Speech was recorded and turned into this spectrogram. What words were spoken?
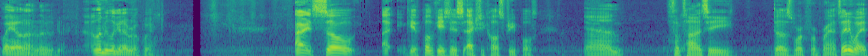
wait, hold on. Let me look at. Let me look at that real quick. All right, so I, okay, the publication is actually called Street Pulse, and sometimes he does work for a brand. So anyway,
